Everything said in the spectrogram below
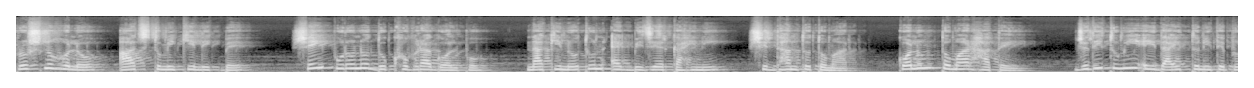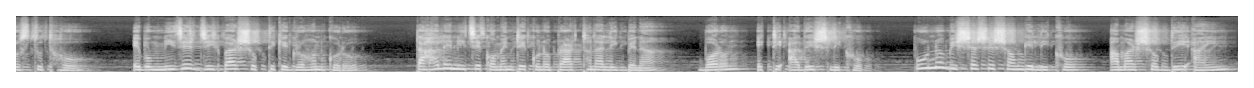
প্রশ্ন হল, আজ তুমি কি লিখবে? সেই পুরনো দুঃখভরা গল্প, নাকি নতুন এক বীজের কাহিনী? সিদ্ধান্ত তোমার। কলম তোমার হাতেই। যদি তুমি এই দায়িত্ব নিতে প্রস্তুত হও এবং নিজের জিহ্বার শক্তিকে গ্রহণ করো, তাহলে নিচে কমেন্টে কোনো প্রার্থনা লিখবে না, বরং একটি আদেশ লিখো। পূর্ণ বিশ্বাসের সঙ্গে লিখো, আমার শব্দই আইন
